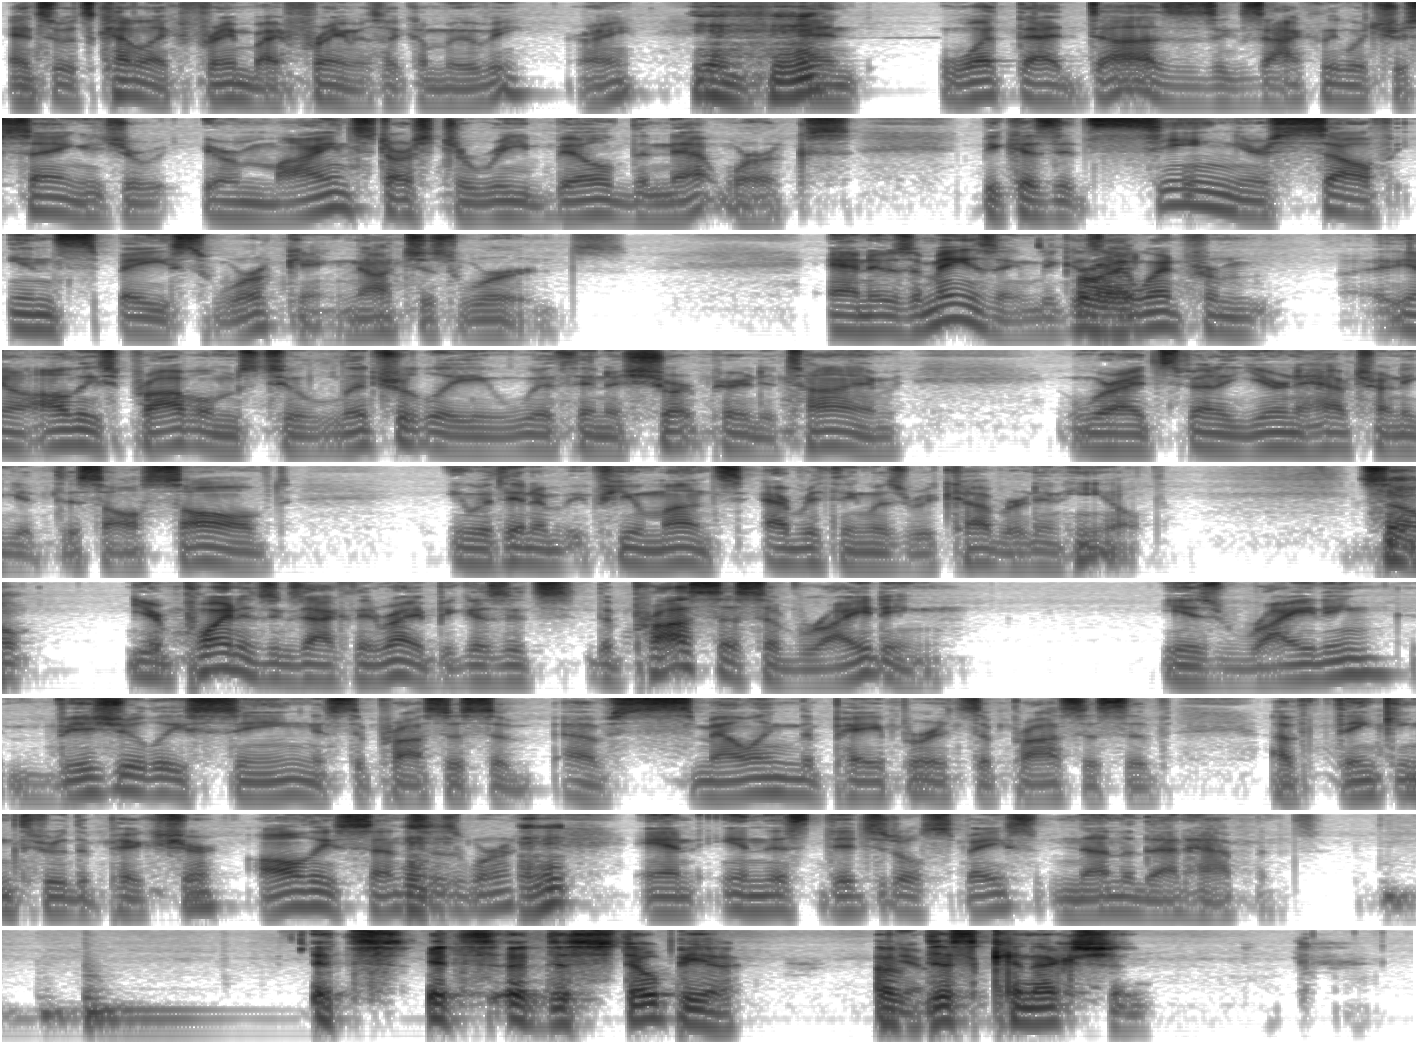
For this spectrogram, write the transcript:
And so it's kind of like frame by frame. It's like a movie, right? Mm-hmm. And what that does is exactly what you're saying is your your mind starts to rebuild the networks because it's seeing yourself in space working, not just words. And it was amazing because right. I went from you know all these problems to literally within a short period of time where I'd spent a year and a half trying to get this all solved within a few months everything was recovered and healed. So hmm. your point is exactly right because it's the process of writing is writing, visually seeing. It's the process of, of smelling the paper. It's the process of, of thinking through the picture. All these senses work. Mm-hmm. And in this digital space, none of that happens. It's it's a dystopia of yep. disconnection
